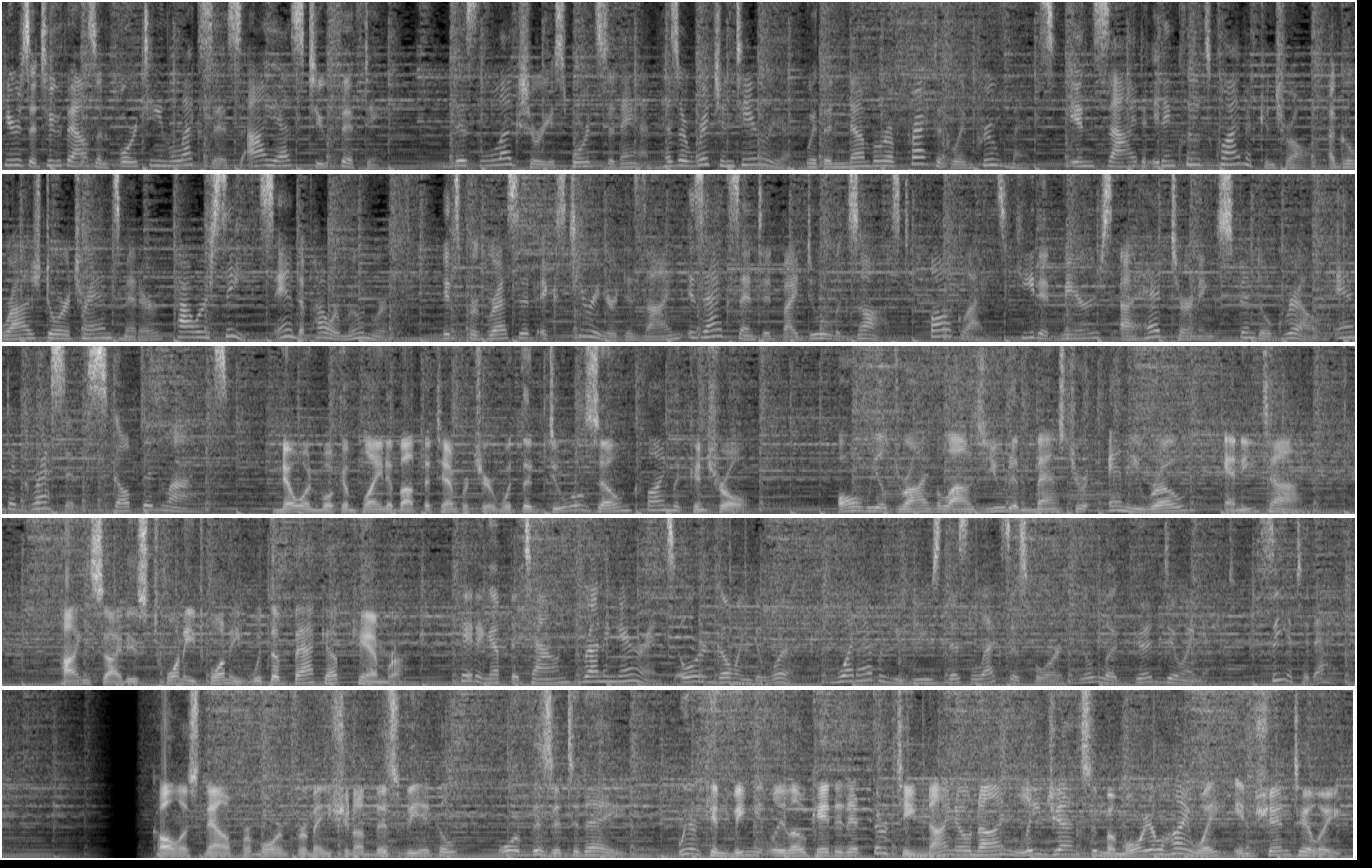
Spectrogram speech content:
Here's a 2014 Lexus IS 250. This luxury sports sedan has a rich interior with a number of practical improvements. Inside, it includes climate control, a garage door transmitter, power seats, and a power moonroof. Its progressive exterior design is accented by dual exhaust, fog lights, heated mirrors, a head-turning spindle grille, and aggressive sculpted lines. No one will complain about the temperature with the dual zone climate control. All-wheel drive allows you to master any road, anytime. Hindsight is 2020 with the backup camera. Hitting up the town, running errands, or going to work. Whatever you use this Lexus for, you'll look good doing it. See you today. Call us now for more information on this vehicle or visit today. We're conveniently located at 13909 Lee Jackson Memorial Highway in Chantilly.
